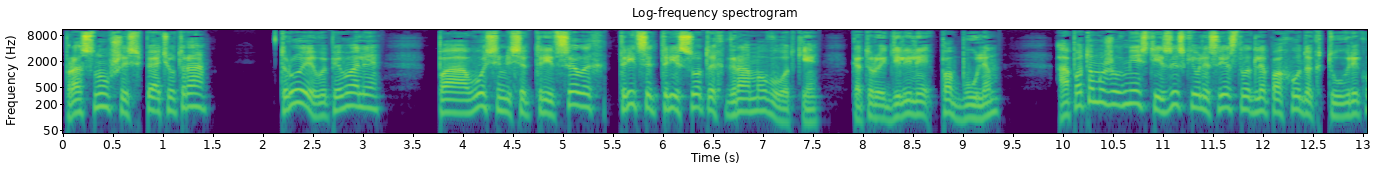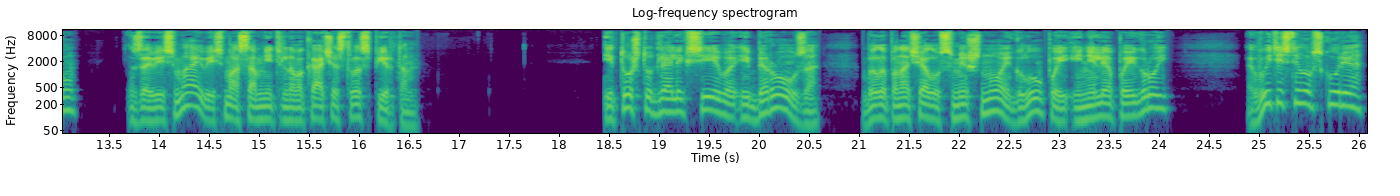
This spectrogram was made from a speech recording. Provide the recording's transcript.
проснувшись в пять утра, трое выпивали по 83,33 грамма водки, которые делили по булям, а потом уже вместе изыскивали средства для похода к Тугрику за весьма и весьма сомнительного качества спиртом. И то, что для Алексеева и Бероуза было поначалу смешной, глупой и нелепой игрой, вытеснило вскоре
